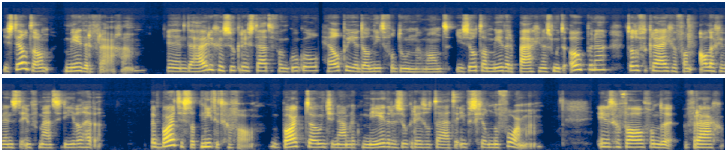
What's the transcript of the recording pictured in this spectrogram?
Je stelt dan meerdere vragen. En de huidige zoekresultaten van Google helpen je dan niet voldoende, want je zult dan meerdere pagina's moeten openen tot het verkrijgen van alle gewenste informatie die je wil hebben. Bij BART is dat niet het geval. BART toont je namelijk meerdere zoekresultaten in verschillende vormen. In het geval van de vraag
